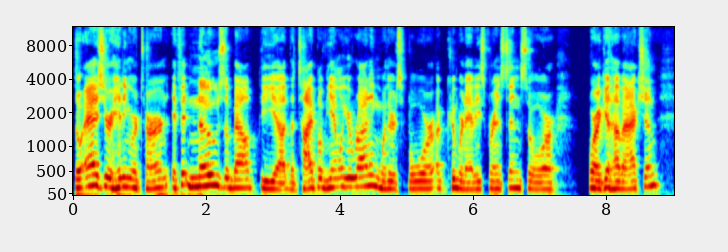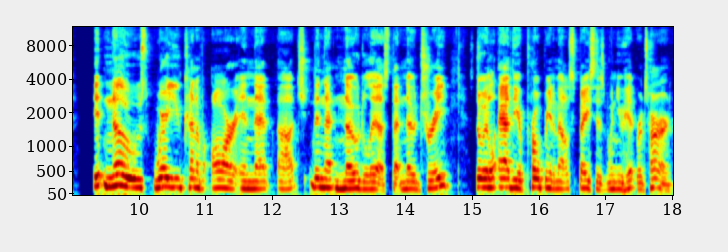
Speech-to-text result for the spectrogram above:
So as you're hitting return, if it knows about the uh, the type of YAML you're writing, whether it's for a Kubernetes, for instance, or for a GitHub action, it knows where you kind of are in that uh, in that node list, that node tree. So it'll add the appropriate amount of spaces when you hit return.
